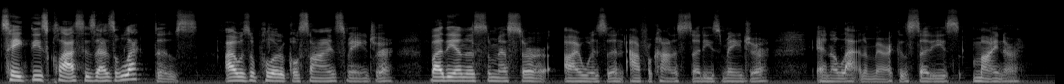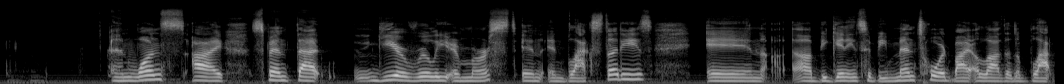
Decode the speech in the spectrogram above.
Take these classes as electives. I was a political science major. By the end of the semester, I was an Africana Studies major and a Latin American Studies minor. And once I spent that year really immersed in, in Black studies, in uh, beginning to be mentored by a lot of the Black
